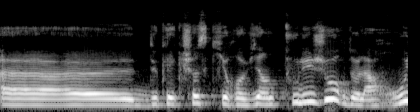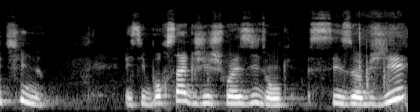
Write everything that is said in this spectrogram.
de quelque chose qui revient tous les jours, de la routine. Et c'est pour ça que j'ai choisi donc ces objets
